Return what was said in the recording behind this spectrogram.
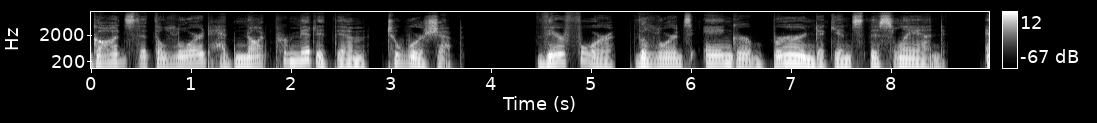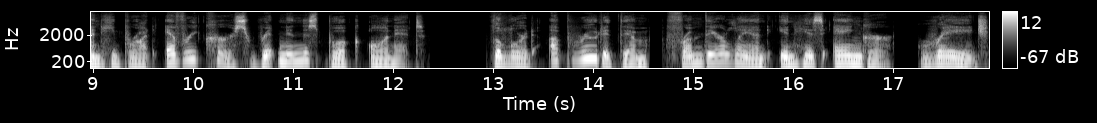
gods that the Lord had not permitted them to worship. Therefore, the Lord's anger burned against this land, and he brought every curse written in this book on it the Lord uprooted them from their land in his anger, rage,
